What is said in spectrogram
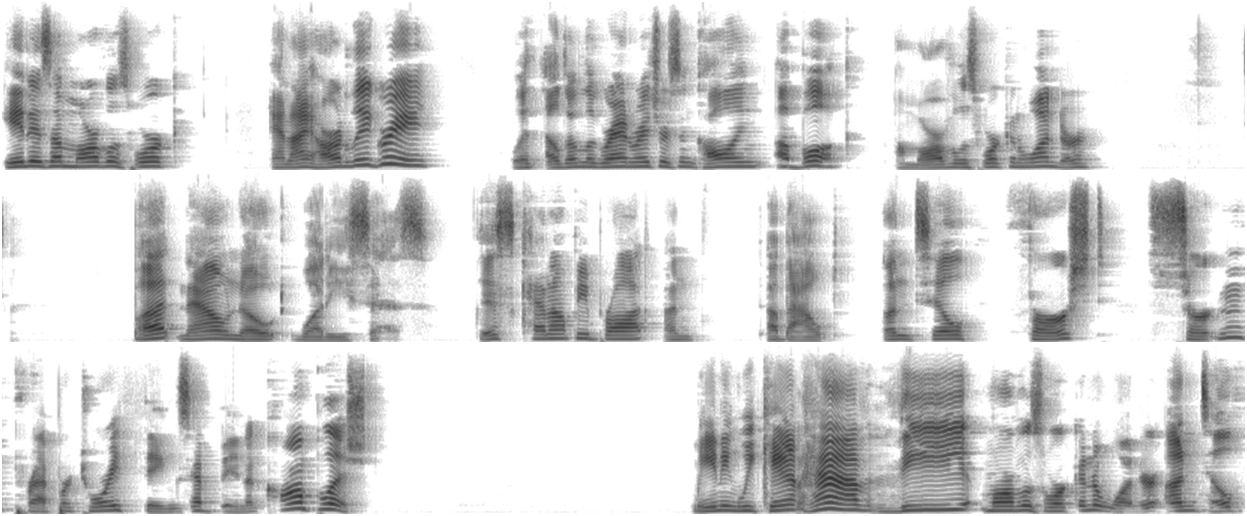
It is a marvelous work, and I hardly agree with Elder LeGrand Richardson calling a book a marvelous work and wonder. But now note what he says. This cannot be brought un- about until first certain preparatory things have been accomplished. Meaning we can't have the marvelous work and a wonder until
